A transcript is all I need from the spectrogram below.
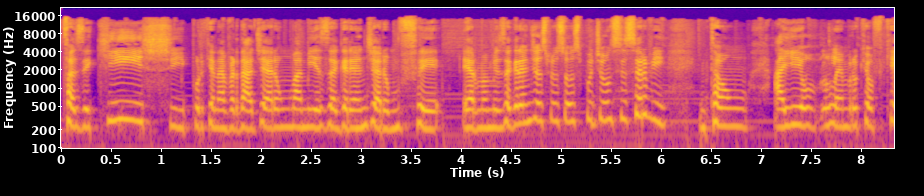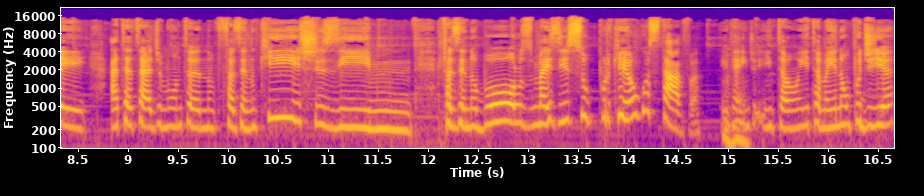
fazer quiche, porque na verdade era uma mesa grande, era um buffet, era uma mesa grande e as pessoas podiam se servir. Então, aí eu lembro que eu fiquei até tarde montando, fazendo quiches e hum, fazendo bolos, mas isso porque eu gostava, entende? Então, e também não podia,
